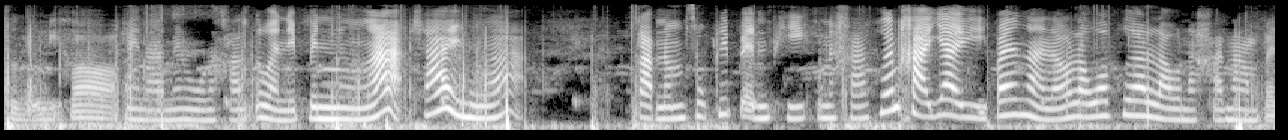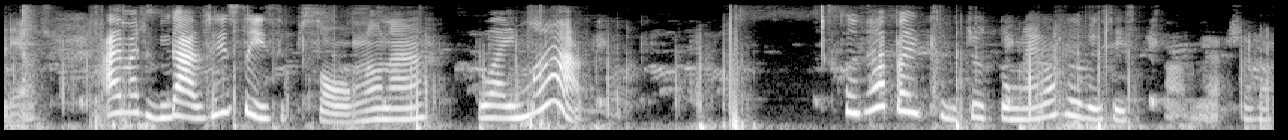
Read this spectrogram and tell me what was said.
ส่วนตรงนี้ก็เป็นอะไรไม่รู้นะคะต่อันนี้เป็นเนื้อ ใช่เนื้อ กับน้ำซุปที่เป็นพริกนะคะ เพื่อนขาใหญ่ไปไหนแล้วเราว่าเพื่อนเรานะคะนำไปแล้วไอ้มาถึงด่านที่ 42 แล้วนะไวมาก คือถ้าไปถึงจุดตรงนี้ก็คือเป็น 43 แล้วใช่ปะ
